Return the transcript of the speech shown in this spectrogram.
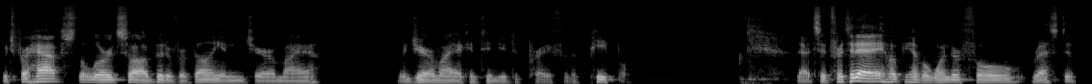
which perhaps the Lord saw a bit of rebellion in Jeremiah when Jeremiah continued to pray for the people. That's it for today. Hope you have a wonderful rest of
